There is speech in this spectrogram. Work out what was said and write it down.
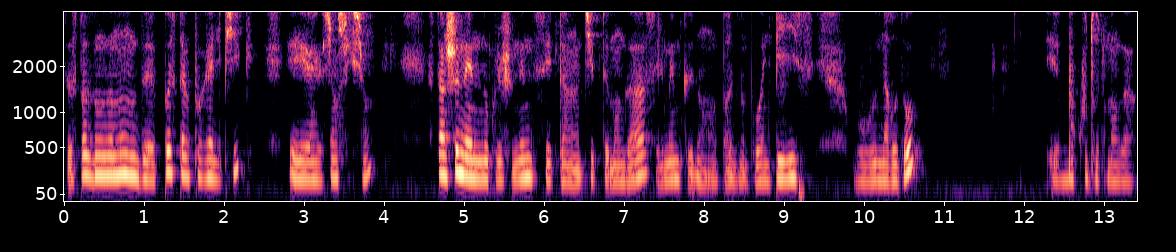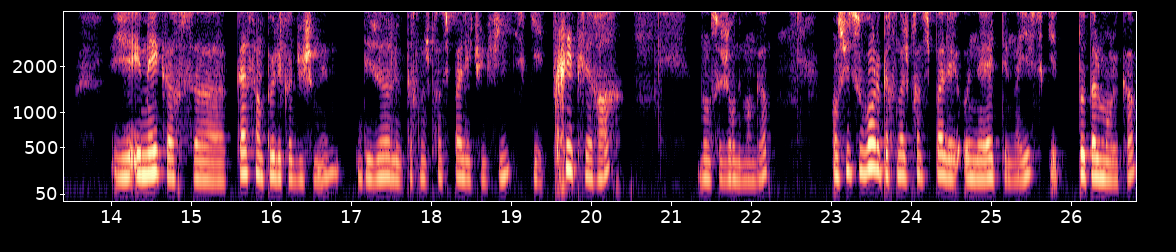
Ça se passe dans un monde post-apocalyptique et euh, science-fiction. C'est un shonen, donc le shonen c'est un type de manga, c'est le même que dans par exemple One Piece ou Naruto et beaucoup d'autres mangas. J'ai aimé car ça casse un peu les codes du shonen. Déjà, le personnage principal est une fille, ce qui est très très rare dans ce genre de manga. Ensuite, souvent, le personnage principal est honnête et naïf, ce qui est totalement le cas.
